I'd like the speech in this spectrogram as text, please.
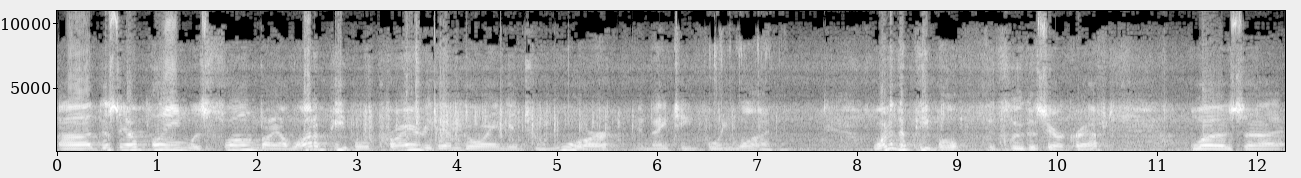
Uh, this airplane was flown by a lot of people prior to them going into war in 1941. one of the people that flew this aircraft was uh,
